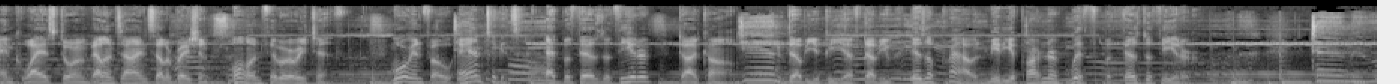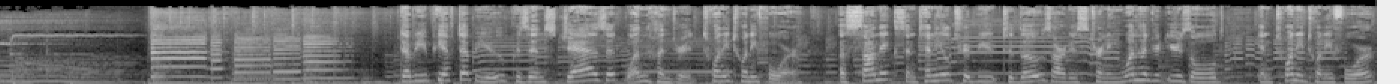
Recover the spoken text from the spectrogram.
and Quiet Storm Valentine's Celebration on February 10th. More info and tickets at BethesdaTheater.com. WPFW is a proud media partner with Bethesda Theater. WPFW presents Jazz at 100 2024, a sonic centennial tribute to those artists turning 100 years old in 2024,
